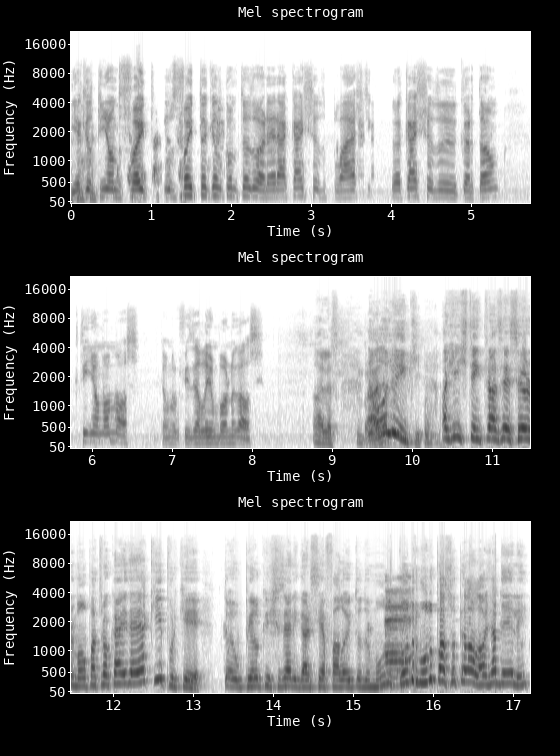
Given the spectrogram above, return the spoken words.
e aquilo tinha um defeito, o defeito daquele computador era a caixa de plástico, a caixa de cartão, que tinha uma moça. Então eu fiz ali um bom negócio. Olha, Olha. Link, a gente tem que trazer seu irmão para trocar ideia aqui, porque pelo que o Gisele Garcia falou e todo mundo, é. todo mundo passou pela loja dele, hein?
